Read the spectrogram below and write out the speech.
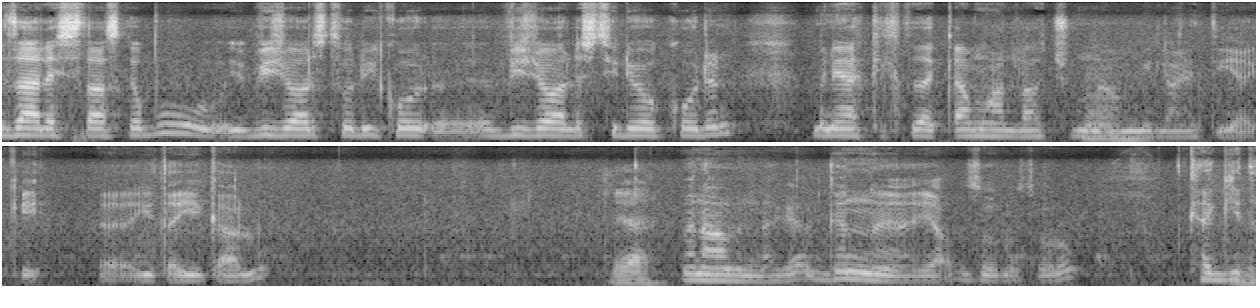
እዛ ላይ ስታስገቡ Visual Studio Code ን ምን ያክል ትጠቀማላችሁ ምናምን የሚል አይነት ጥያቄ ይጠይቃሉ። ምናምን ነገር ግን ያው ዞሮ ዞሮ ከ Git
